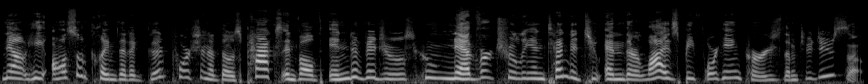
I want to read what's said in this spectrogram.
Now, he also claimed that a good portion of those pacts involved individuals who never truly intended to end their lives before he encouraged them to do so.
